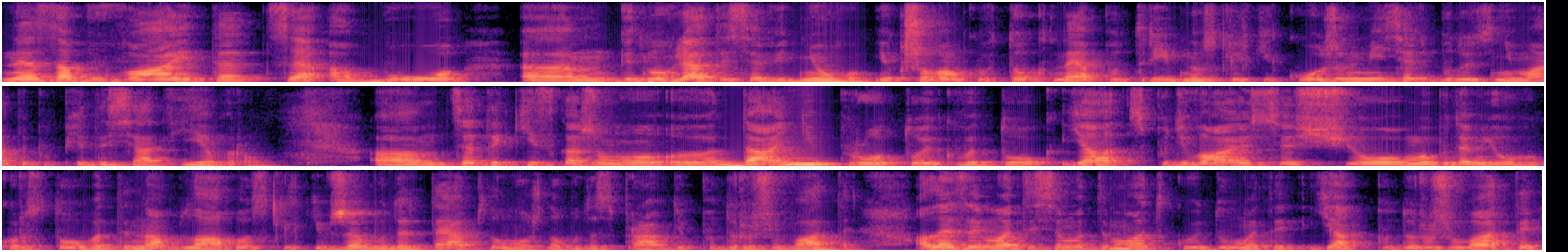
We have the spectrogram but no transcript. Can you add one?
Не забувайте це або відмовлятися від нього, якщо вам квиток не потрібно, оскільки кожен місяць будуть знімати по 50 євро. Ем, це такі, скажімо, е, дані про той квиток. Я сподіваюся, що ми будемо його використовувати на благо, оскільки вже буде тепло, можна буде справді подорожувати. Але займайтеся математикою, думайте, як подорожувати.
